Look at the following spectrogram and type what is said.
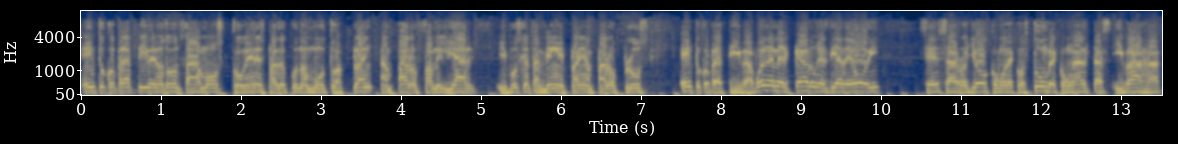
en tu cooperativa y nosotros contamos con el respaldo de Cuna Mutua, Plan Amparo Familiar y busca también el Plan Amparo Plus en tu cooperativa. Bueno, el mercado en el día de hoy se desarrolló como de costumbre con altas y bajas,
